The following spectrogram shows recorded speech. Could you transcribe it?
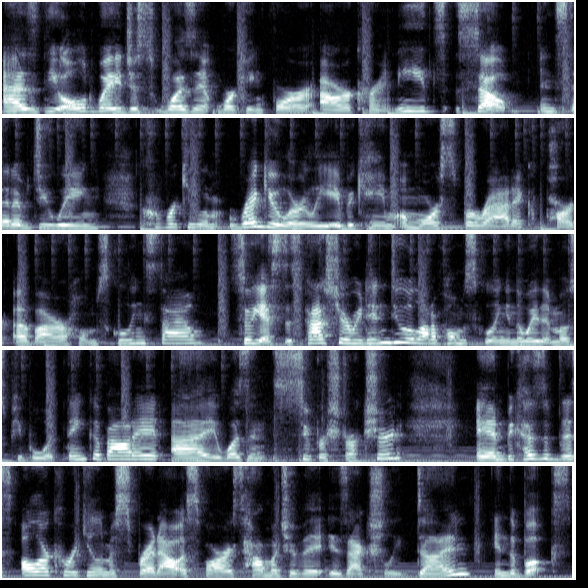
as the old way just wasn't working for our current needs. So instead of doing curriculum regularly, it became a more sporadic part of our homeschooling style. So yes, this past year we didn't do a lot of homeschooling in the way that most people would think about it. Uh, it wasn't super structured. And because of this, all our curriculum is spread out as far as how much of it is actually done in the books.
